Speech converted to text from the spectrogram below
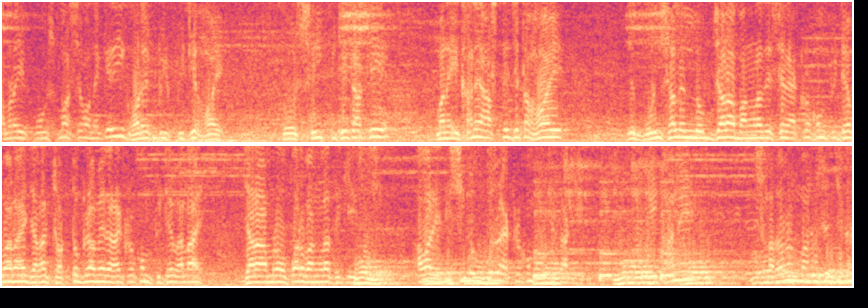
আমরা এই পৌষ মাসে অনেকেরই ঘরে পিঠে হয়। তো সেই পিঠেটাকে মানে এখানে আসতে যেটা হয় যে বরিশালের লোক যারা বাংলাদেশের একরকম পিঠে বানায়, যারা চট্টগ্রামের আরেক রকম পিঠে বানায়, যারা আমরা ওপার বাংলা থেকে এসেছি, আবার এদেশি লোকদেরও একরকম পিঠে থাকে। এখানে সাধারণ মানুষের যেটা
